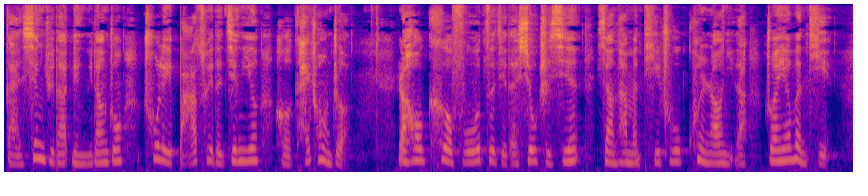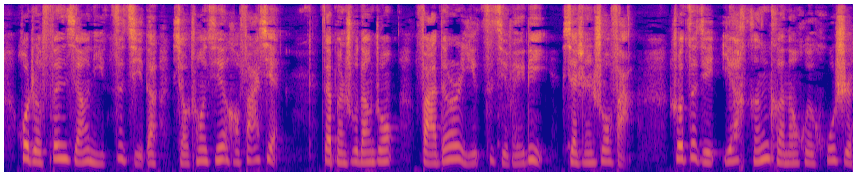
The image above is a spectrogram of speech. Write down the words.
感兴趣的领域当中出类拔萃的精英和开创者，然后克服自己的羞耻心，向他们提出困扰你的专业问题，或者分享你自己的小创新和发现。在本书当中，法德尔以自己为例，现身说法。说自己也很可能会忽视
